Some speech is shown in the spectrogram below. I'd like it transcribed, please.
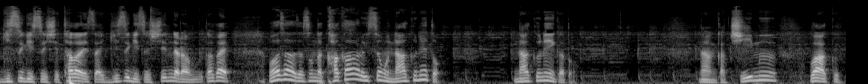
ギスギスして、ただでさえギスギスしてんだらお互い、わざわざそんな関わる必要もなくねと。なくねえかと。なんかチームワークって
